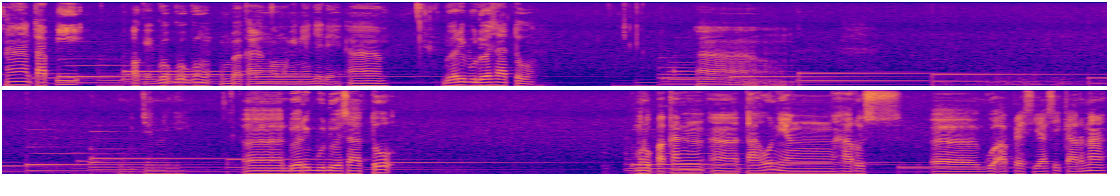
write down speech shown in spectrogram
Nah tapi oke okay, gue gue gue bakal ngomong ini aja deh. Uh, 2021 uh, hujan lagi. Uh, 2021 merupakan uh, tahun yang harus uh, eh, gue apresiasi karena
